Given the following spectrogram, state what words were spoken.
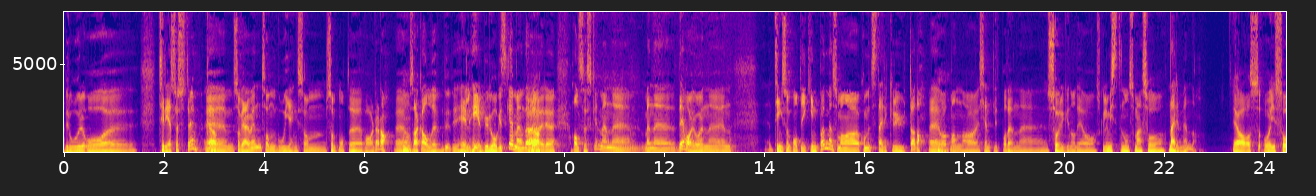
bror og tre søstre, eh, så vi er jo en sånn god gjeng som, som på en måte var der. da. Eh, mm. så er ikke alle hel, helbiologiske, men det er Ja, ja. halvsøsken. Men, men det var jo en, en ting som på en måte gikk inn på en, men som man har kommet sterkere ut av. da, eh, Og at man har kjent litt på den eh, sorgen og det å skulle miste noen som er så nærme en. da. Ja, og, og i så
